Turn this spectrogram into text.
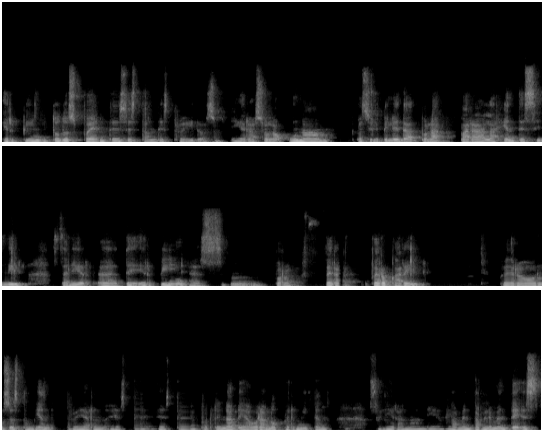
Irpin y todos los puentes están destruidos. Y era solo una posibilidad para, para la gente civil salir eh, de Irpin es mm, por ferrocarril pero rusos también destruyeron este, esta oportunidad y ahora no permiten salir a nadie. Lamentablemente es,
